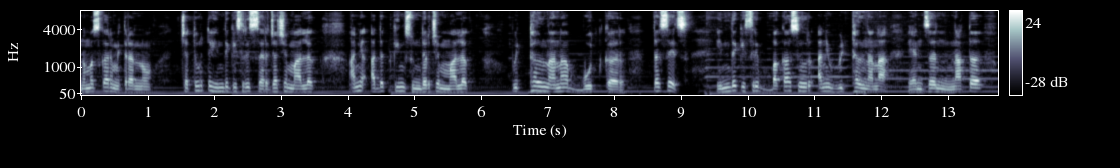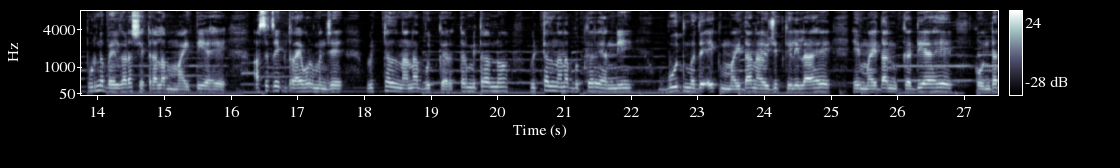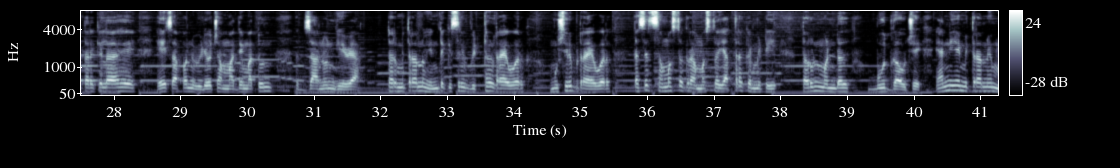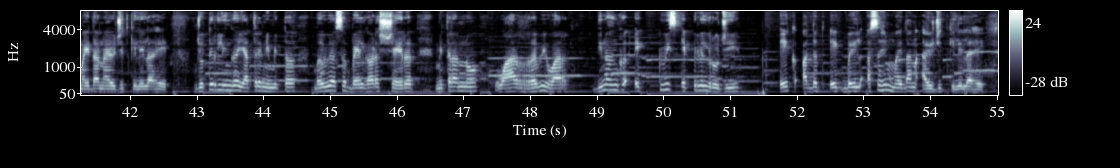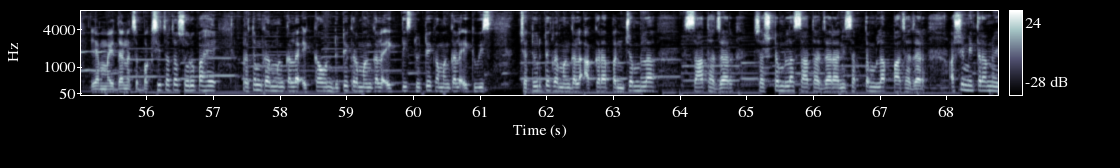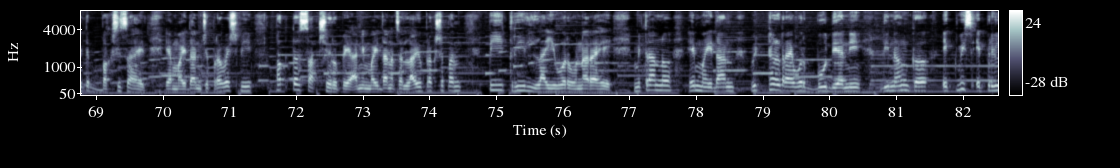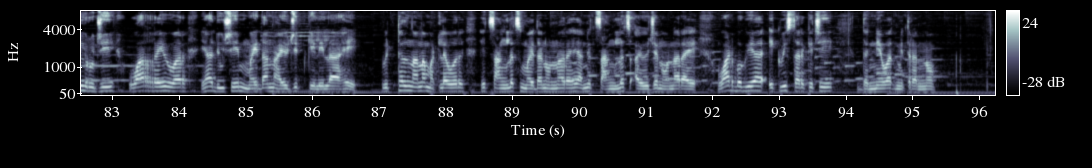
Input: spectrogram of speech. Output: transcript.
नमस्कार मित्रांनो. चतुर्थ हिंद केसरी सर्जाचे मालक आणि आदत किंग सुंदरचे मालक विठ्ठल नाना बोतकर तसेच हिंदकेसरी बकासूर आणि विठ्ठल नाना यांचं नातं पूर्ण बैलगाडा क्षेत्राला माहिती आहे. असंच एक ड्रायव्हर म्हणजे विठ्ठल नाना बुतकर. तर मित्रांनो विठ्ठल नाना बुतकर यांनी बुधमध्ये एक मैदान आयोजित केलेलं आहे. हे मैदान कधी आहे? कोणत्या तारखेला आहे? हेच आपण व्हिडिओच्या माध्यमातून जाणून घेऊया. तर मित्रांनो हिंद केसरी विठ्ठल ड्रायव्हर मुश्रीफ ड्रायव्हर तसेच समस्त ग्रामस्थ यात्रा कमिटी तरुण मंडल बुधगावचे यांनी हे मित्रांनो मैदान आयोजित केलेलं आहे. ज्योतिर्लिंग यात्रेनिमित्त भव्य असं बैलगाडा शर्यत मित्रांनो वार रविवार दिनांक एकवीस एप्रिल रोजी एक आदत एक बैल असं हे मैदान आयोजित केलेलं आहे. या मैदानाचं बक्षिसाचं स्वरूप आहे. प्रथम क्रमांकाला एक्कावन्न द्वितीय क्रमांकाला एकतीस तृतीय क्रमांकाला एकवीस चतुर्थ क्रमांकाला अकरा पंचमला सात हजार षष्टमला सात हजार आणि सप्तमला पाच हजार. असे मित्रांनो इथे बक्षिसं आहेत. या मैदानाची प्रवेश फी फक्त सातशे रुपये आणि मैदानाचं लाईव्ह प्रक्षेपण पी थ्री लाईव्हवर होणार आहे. मित्रांनो हे मैदान विठ्ठल ड्रायव्हर बुध यांनी दिनांक एकवीस एप्रिल रोजी वार रविवार ह्या दिवशी मैदान आयोजित केलेलं आहे. विठ्ठल नाना म्हटल्यावर हे चांगलंच मैदान होणार आहे आणि चांगलंच आयोजन होणार आहे. वाट बघूया एकवीस तारखेची. धन्यवाद मित्रांनो.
